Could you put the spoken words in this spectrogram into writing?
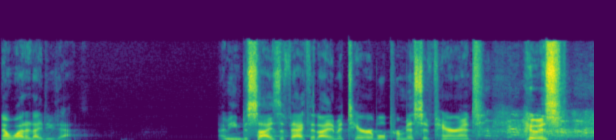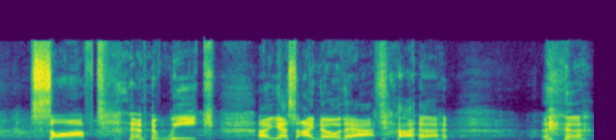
Now, why did I do that? I mean, besides the fact that I am a terrible, permissive parent who is soft and weak, uh, yes, I know that.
